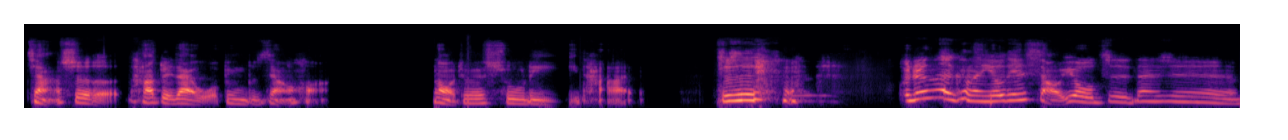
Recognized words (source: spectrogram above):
假设他对待我并不是这样的话，那我就会疏离他。就是 我觉得那可能有点小幼稚，但是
